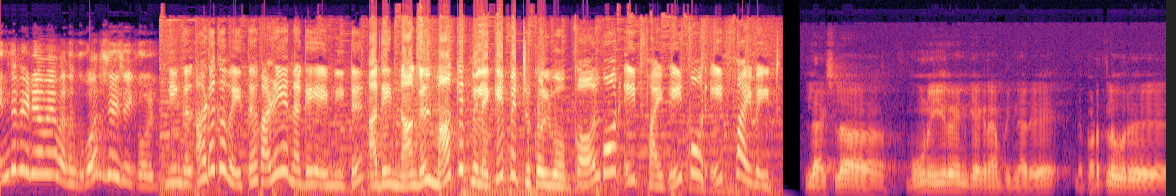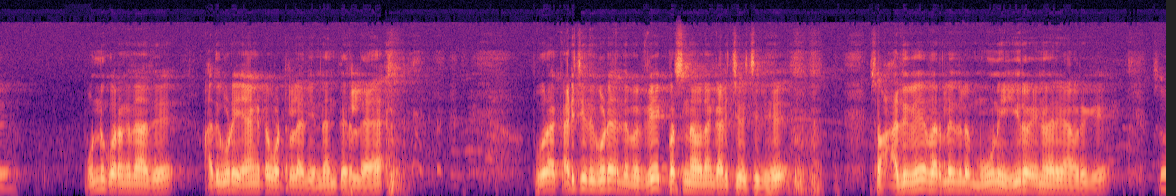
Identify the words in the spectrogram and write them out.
இந்த வீடியோவை வழங்குவோர் ஜெய் ஜெய் கோல்ட். நீங்கள் அடகு வைத்த பழைய நகையை மீட்டு அதை நாங்கள் மார்க்கெட் விலைக்கே பெற்றுக்கொள்வோம். Call four eight five eight four eight five eight இல்லை ஆக்சுவலாக மூணு ஹீரோயின் கேட்குறேன் அப்படின்னாரு. இந்த படத்தில் ஒரு பொண்ணு குரங்கு தான் அது. அது கூட என்கிட்ட ஒட்டலை அது என்னன்னு தெரில பூரா கடிச்சது கூட இந்த விவேக் பர்சனாவை தான் கடிச்சு வச்சுது. ஸோ அதுவே வரல இதில் மூணு ஹீரோயின் வேறையும் அவருக்கு. ஸோ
